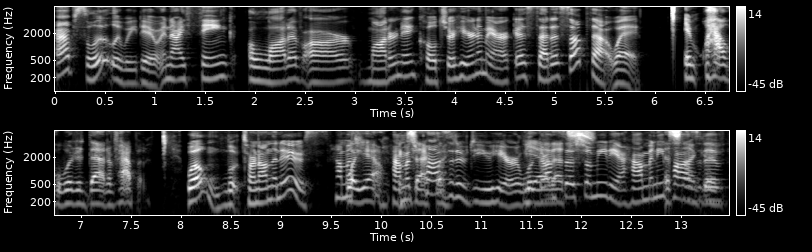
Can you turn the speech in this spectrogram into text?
Absolutely, we do. And I think a lot of our modern day culture here in America set us up that way. And how would that have happened? Well, look, turn on the news. How much? Well, yeah, how much positive do you hear? Look Yeah, on social media. How many positive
